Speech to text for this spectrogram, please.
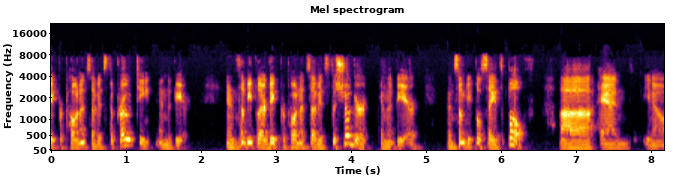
big proponents of it's the protein in the beer, and some people are big proponents of it's the sugar in the beer, and some people say it's both. Uh, and you know,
